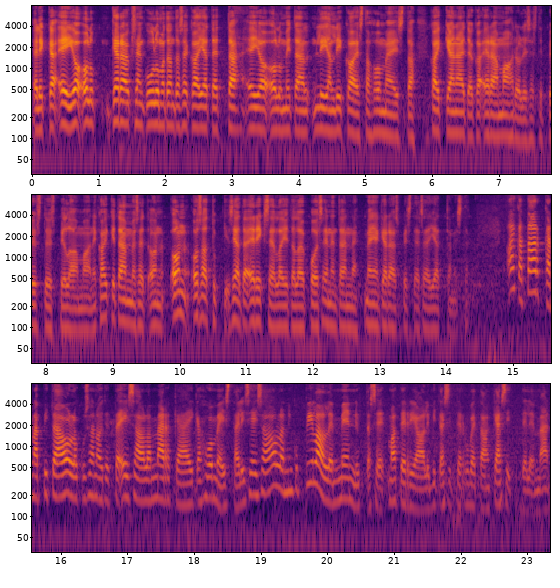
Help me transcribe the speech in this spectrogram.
Eli ei ole ollut keräykseen kuulumatonta sekajätettä, ei ole ollut mitään liian likaista, homeista, kaikkia näitä, joka erää mahdollisesti pystyisi pilaamaan. Niin kaikki tämmöiset on, on osattu sieltä erikseen lajitella pois ennen tänne meidän keräyspisteeseen jättämistä. Aika tarkkana pitää olla, kun sanoit, että ei saa olla märkää eikä homeista. Eli se ei saa olla niin kuin pilalle mennyttä se materiaali, mitä sitten ruvetaan käsittelemään.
